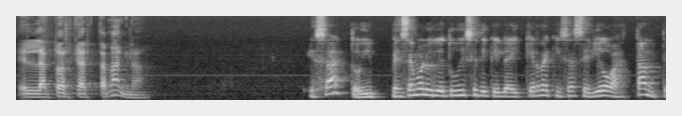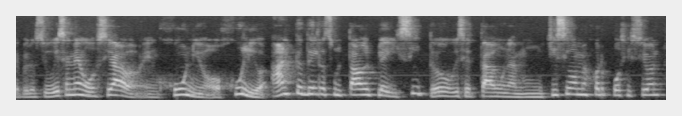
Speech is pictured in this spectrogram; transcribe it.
la actual Carta Magna. Exacto, y pensemos lo que tú dices de que la izquierda quizás se dio bastante, pero si hubiese negociado en junio o julio, antes del resultado del plebiscito, hubiese estado en una muchísimo mejor posición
